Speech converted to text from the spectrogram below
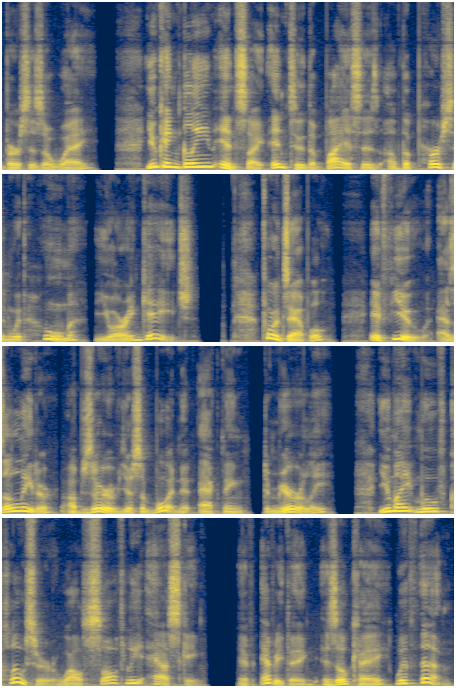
versus away, you can glean insight into the biases of the person with whom you are engaged. For example, if you, as a leader, observe your subordinate acting demurely, you might move closer while softly asking if everything is okay with them.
